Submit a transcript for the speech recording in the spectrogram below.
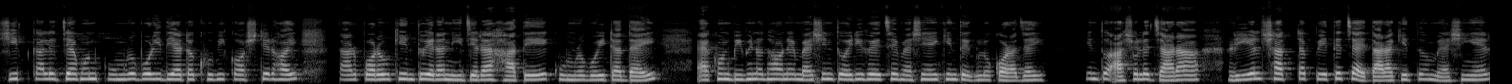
শীতকালে যেমন কুমড়ো বড়ি দেওয়াটা খুবই কষ্টের হয়, তারপরেও কিন্তু এরা নিজেরা হাতে কুমড়ো বড়িটা দেয়। এখন বিভিন্ন ধরনের মেশিন তৈরি হয়েছে মেশিনে কিন্তু এগুলো করা যায়। কিন্তু আসলে যারা রিয়েল স্বাদটা পেতে চায়, তারা কিন্তু মেশিনের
